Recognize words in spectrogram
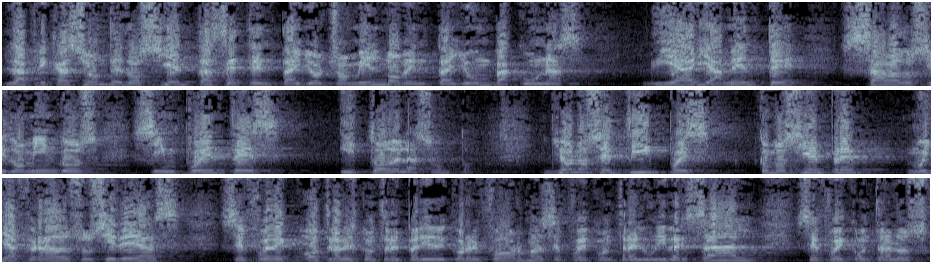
la aplicación de 278 mil 91 vacunas diariamente, sábados y domingos, sin puentes y todo el asunto. Yo lo sentí, pues, como siempre, muy aferrado a sus ideas, se fue otra vez contra el periódico Reforma, se fue contra el Universal, se fue contra los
